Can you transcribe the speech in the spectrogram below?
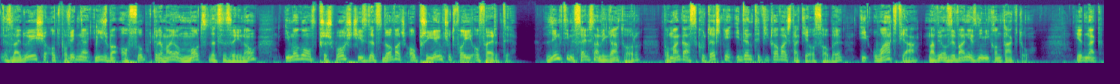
znajduje się odpowiednia liczba osób, które mają moc decyzyjną i mogą w przyszłości zdecydować o przyjęciu Twojej oferty. LinkedIn Sales Navigator pomaga skutecznie identyfikować takie osoby i ułatwia nawiązywanie z nimi kontaktu. Jednak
